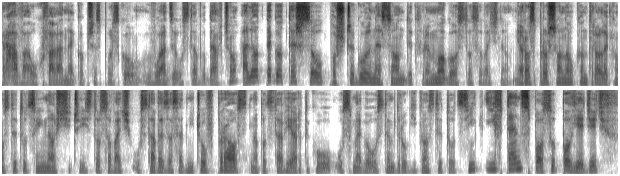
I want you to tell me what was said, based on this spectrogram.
prawa uchwalanego przez polską władzę ustawodawczą, ale od tego też są poszczególne sądy, które mogą stosować tę rozproszoną kontrolę konstytucyjności, czyli stosować ustawę zasadniczą wprost na podstawie artykułu 8 ustęp 2 Konstytucji i w ten sposób powiedzieć w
